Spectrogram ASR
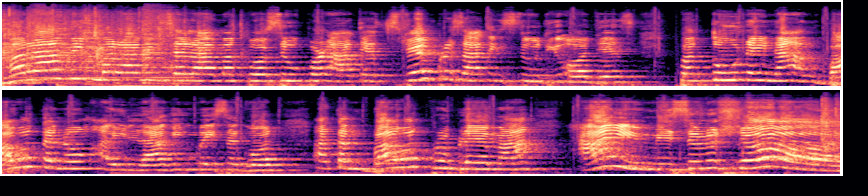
Maraming maraming salamat po, Super Ate. At syempre sa ating studio audience, patunay na ang bawat tanong ay laging may sagot at ang bawat problema ay may solusyon.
